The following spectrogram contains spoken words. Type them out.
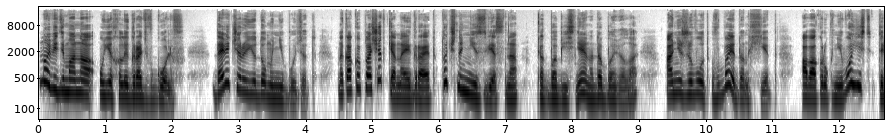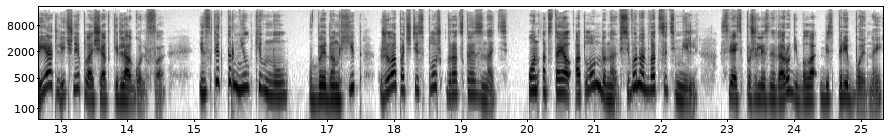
но, видимо, она уехала играть в гольф. До вечера ее дома не будет. На какой площадке она играет, точно неизвестно. Как бы объясняя, она добавила. Они живут в Бейденхит, а вокруг него есть три отличные площадки для гольфа. Инспектор Нил кивнул. В Бейденхит жила почти сплошь городская знать. Он отстоял от Лондона всего на 20 миль. Связь по железной дороге была бесперебойной,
